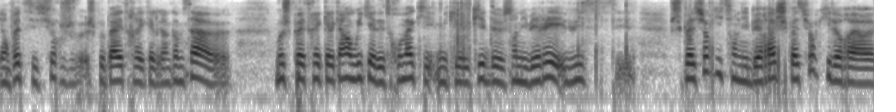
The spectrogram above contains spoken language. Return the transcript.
Et en fait, c'est sûr, je, je peux pas être avec quelqu'un comme ça. euh. moi, je peux être avec quelqu'un, oui, qui a des traumas, qui, mais qui est ok de s'en libérer. Et lui, c'est- je suis pas sûre qu'il s'en libérera. Je suis pas sûre qu'il aura.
